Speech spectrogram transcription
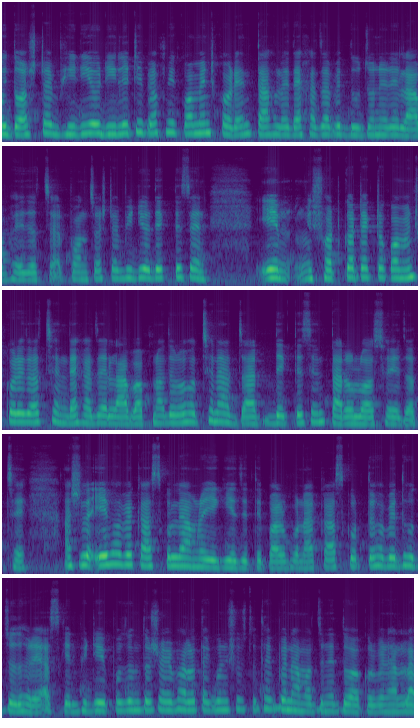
ওই দশটা ভিডিও রিলেটিভ আপনি কমেন্ট করেন, তাহলে দেখা যাবে দুজনেরই লাভ হয়ে যাচ্ছে। আর পঞ্চাশটা ভিডিও দেখতেছেন এ শর্টকাট একটা কমেন্ট করে যাচ্ছেন, দেখা যায় লাভ আপনাদেরও হচ্ছে না, যার দেখতেছেন তারও লস হয়ে যাচ্ছে। আসলে এভাবে কাজ করলে আমরা এগিয়ে যেতে পারব না। কাজ করতে হবে ধৈর্য ধরে। আজকের ভিডিও পর্যন্ত। সবাই ভালো থাকবেন, সুস্থ থাকবেন। আমার জন্য দোয়া করবেন। আল্লাহ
